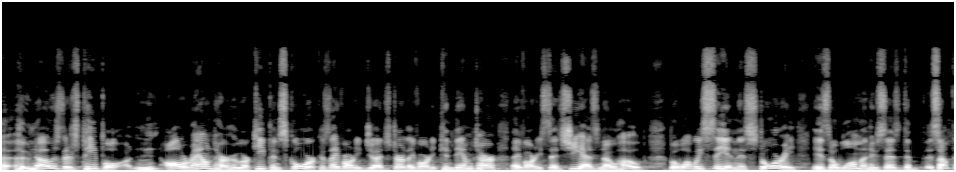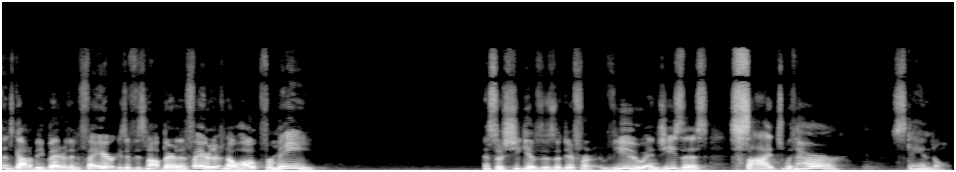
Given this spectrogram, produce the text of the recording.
uh, who knows there's people all around her who are keeping score because they've already judged her, they've already condemned her, they've already said she has no hope. But what we see in this story is a woman who says something's got to be better than fair because if it's not better than fair, there's no hope for me. And so she gives us a different view, and Jesus sides with her. Scandal.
